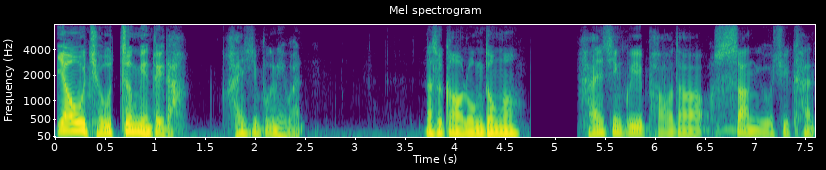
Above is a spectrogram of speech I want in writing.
要求正面对打，韩信不跟你玩。那时候刚好隆冬哦，韩信故意跑到上游去看，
